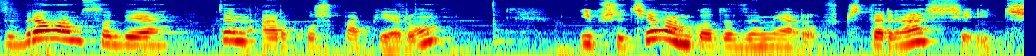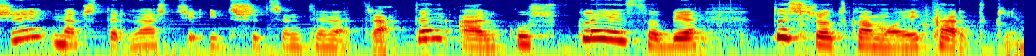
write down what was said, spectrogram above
Wybrałam sobie ten arkusz papieru i przycięłam go do wymiarów 14,3 na 14,3 cm. Ten arkusz wkleję sobie do środka mojej kartki.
